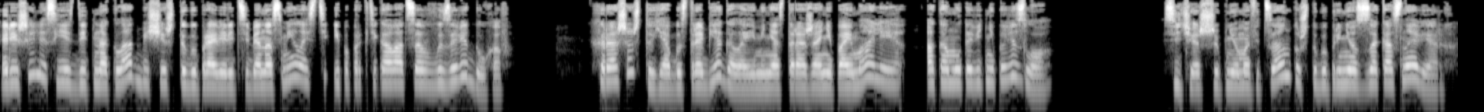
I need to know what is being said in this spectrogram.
решили съездить на кладбище, чтобы проверить себя на смелость и попрактиковаться в вызове духов. Хорошо, что я быстро бегала, и меня сторожа не поймали, а кому-то ведь не повезло. Сейчас шепнем официанту, чтобы принес заказ наверх.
